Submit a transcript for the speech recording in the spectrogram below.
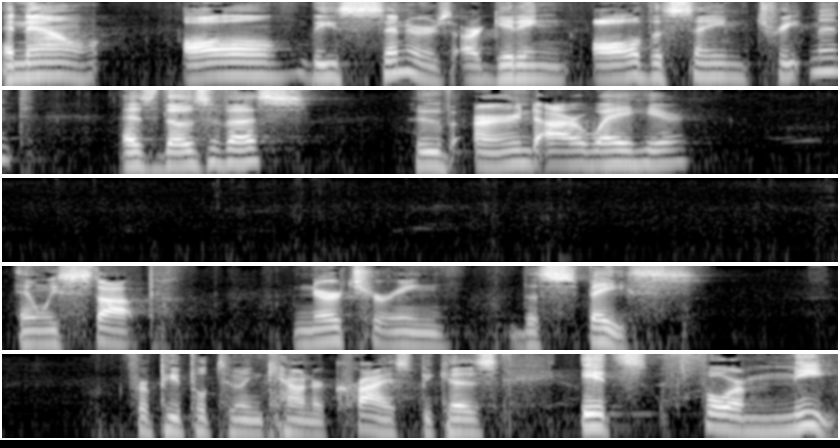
And now all these sinners are getting all the same treatment as those of us who've earned our way here. And we stop nurturing the space for people to encounter Christ because it's for me.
